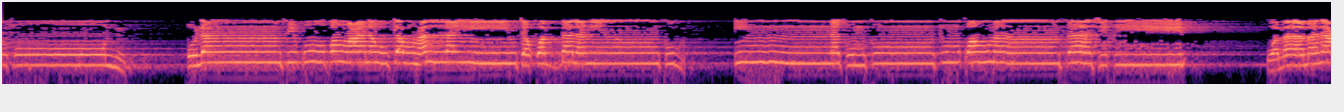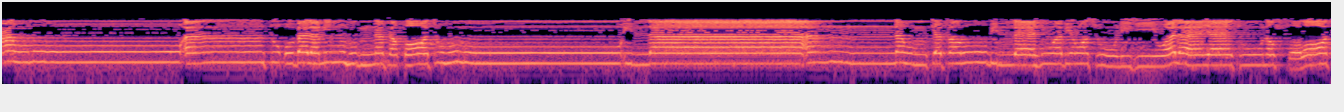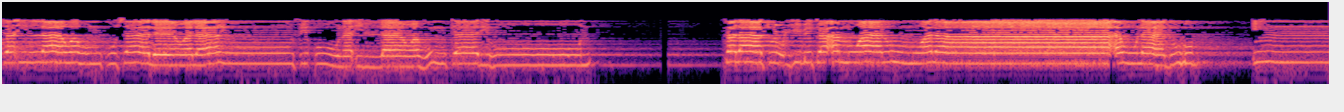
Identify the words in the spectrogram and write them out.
متربصون. قل انفقوا طوعا أو كرها لن يتقبل منكم انكم كنتم قوما فاسقين. وما منعهم ان تقبل منهم نفقاتهم كفروا بالله وبرسوله ولا ياتون الصلاة إلا وهم كسالى ولا ينفقون إلا وهم كارهون. فلا تعجبك أموالهم ولا أولادهم. إن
